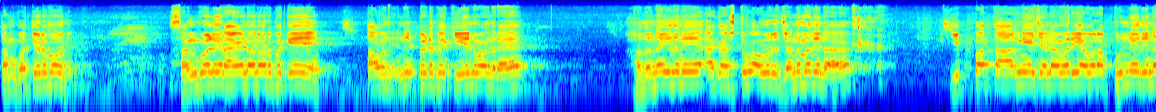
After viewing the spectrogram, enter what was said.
ತಮ್ಗೆ ಗೊತ್ತಿರ್ಬೋದು. ಸಂಗೊಳ್ಳಿ ರಾಯಣ್ಣನವ್ರ ಬಗ್ಗೆ ತಾವು ನೆನಪಿಡಬೇಕು ಏನು ಅಂದರೆ ಹದಿನೈದನೇ ಆಗಸ್ಟು ಅವರ ಜನ್ಮದಿನ, ಇಪ್ಪತ್ತಾರನೇ ಜನವರಿ ಅವರ ಪುಣ್ಯ ದಿನ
